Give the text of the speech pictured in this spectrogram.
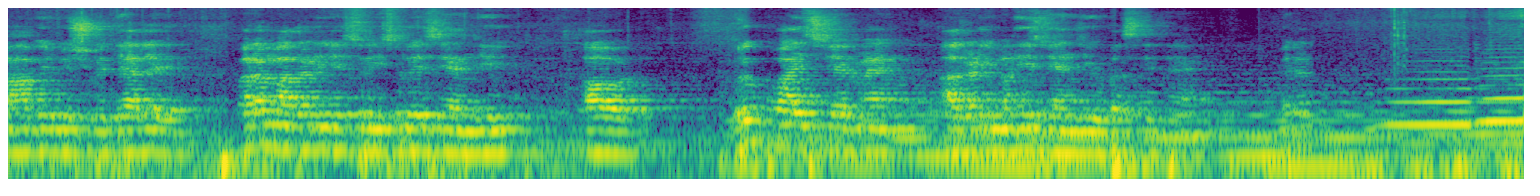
महावीर विश्वविद्यालय, परम आदरणीय श्री सुरेश जैन जी और ग्रुप वाइस चेयरमैन आदरणीय मनीष जैन जी उपस्थित हैं। मेरा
